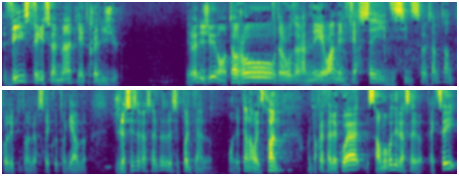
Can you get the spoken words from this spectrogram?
vivre spirituellement et être religieux. Les religieux vont toujours, toujours te ramener. Ouais, mais le verset il dit ça. Ça ne me tente pas d'écouter ton verset. Écoute, regarde, là. Je le sais, ce verset-là, -là, c'est pas le temps, là. On a le temps d'avoir du fun. On est en train de faire de quoi? Ça ne va pas des versets, là. Fait que, tu sais,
